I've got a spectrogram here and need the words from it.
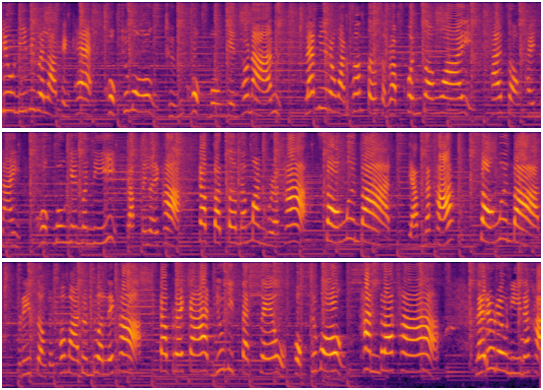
ดิวนี้มีเวลาเพียงแค่ 6 ชั่วโมง ถึง 6 โมงเย็นเท่านั้น และมีรางวัลเพิ่มเติมสำหรับคนจองไวถ้าจองภายใน 6 โมงเย็นวันนี้ รับไปเลยค่ะ กับบัตรเติมน้ำมันมูลค่า 20,000 บาท ย้ำนะคะ รีบจองกันเข้ามาด่วนๆเลยค่ะ กับรายการ Unit 8เซล6ชั่วโมง หันราคา และเร็วๆนี้นะคะ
